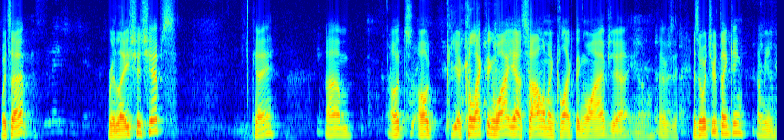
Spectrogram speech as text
What's that? Relationships. Okay. Um, oh, it's, oh, yeah, collecting wives. Yeah, Solomon collecting wives. Yeah, you know. That was, is that what you're thinking? I mean.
